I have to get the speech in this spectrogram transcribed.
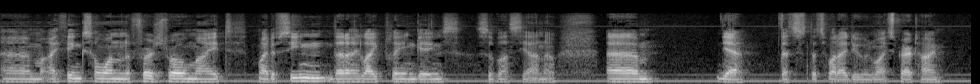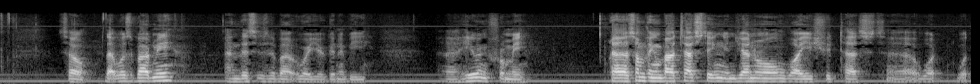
Um, I think someone in the first row might might have seen that I like playing games, Sebastiano. Um, yeah, that's that's what I do in my spare time. So that was about me, and this is about where you're going to be uh, hearing from me. Uh, something about testing in general, why you should test, uh, what, what,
